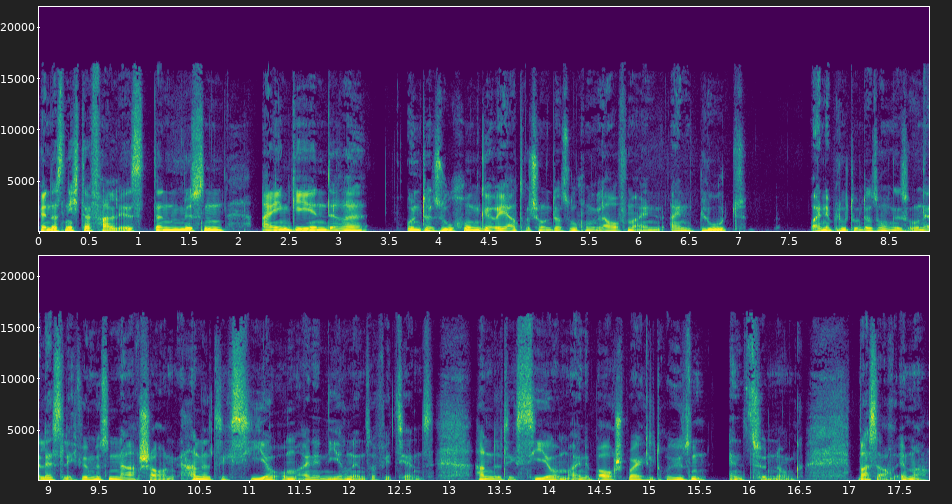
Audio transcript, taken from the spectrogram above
Wenn das nicht der Fall ist, dann müssen eingehendere Untersuchungen, geriatrische Untersuchungen laufen, ein, ein Blut eine Blutuntersuchung ist unerlässlich. Wir müssen nachschauen. Handelt es sich hier um eine Niereninsuffizienz? Handelt es sich hier um eine Bauchspeicheldrüsenentzündung? Was auch immer.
